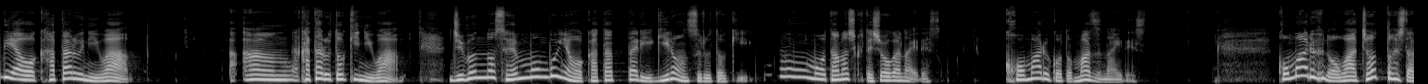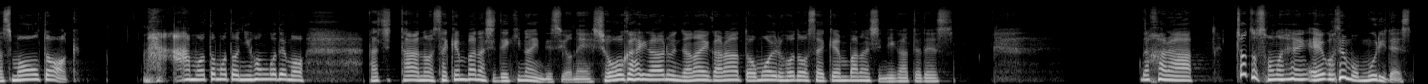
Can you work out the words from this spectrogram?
イディアを語るには、あ語る時には自分の専門分野を語ったり議論する時、うん、もう楽しくてしょうがないです。困ることまずないです。困るのはちょっとしたスモールトーク。まあ、もともと日本語でも立ちたの世間話できないんですよね。障害があるんじゃないかなと思えるほど世間話苦手です。だから、ちょっとその辺英語でも無理です。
